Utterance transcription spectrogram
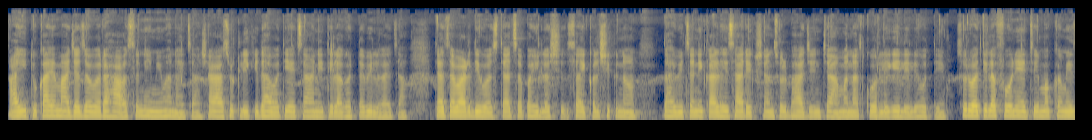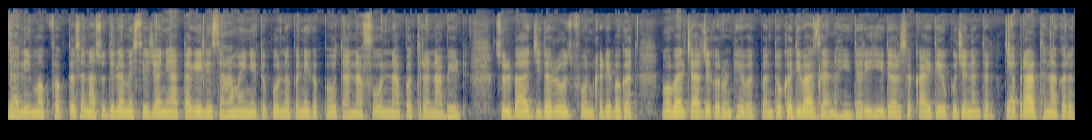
आई तू काय माझ्याजवळ राहा असं नेहमी म्हणायचा. शाळा सुटली की धावत यायचा आणि तिला घट्ट बिलगायचा. त्याचा वाढदिवस त्याचं पहिलं शि सायकल शिकणं दहावीचा निकाल हे सारे क्षण सुलभाजींच्या मनात कोरले गेलेले होते. सुरुवातीला फोन यायचे मग कमी झाले मग फक्त सणासुदीला मेसेज आणि आता गेले सहा महिने तो पूर्णपणे गप्प होता. ना फोन ना पत्र ना भेट. सुलभाजी दररोज फोनकडे बघत मोबाईल चार्ज करून ठेवत पण तो कधी वाजला नाही. तरीही दर सकाळी देवपूजेनंतर त्या प्रार्थना करत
